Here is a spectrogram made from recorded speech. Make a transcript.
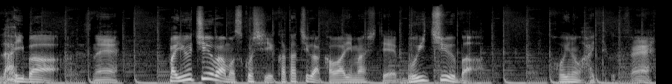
ライバーですね、まあ、YouTuber も少し形が変わりまして VTuber こういうのが入ってくるんですね。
